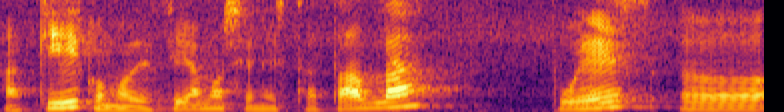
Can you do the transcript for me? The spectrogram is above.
Aquí, como decíamos en esta tabla, pues eh,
